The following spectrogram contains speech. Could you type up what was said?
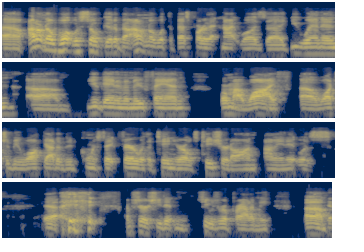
uh, I don't know what was so good about. I don't know what the best part of that night was. Uh, you winning, um, you gaining a new fan, or my wife uh, watching me walk out of the Corn State Fair with a ten year old's T-shirt on. I mean, it was. I'm sure she didn't. She was real proud of me. Um, yeah.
